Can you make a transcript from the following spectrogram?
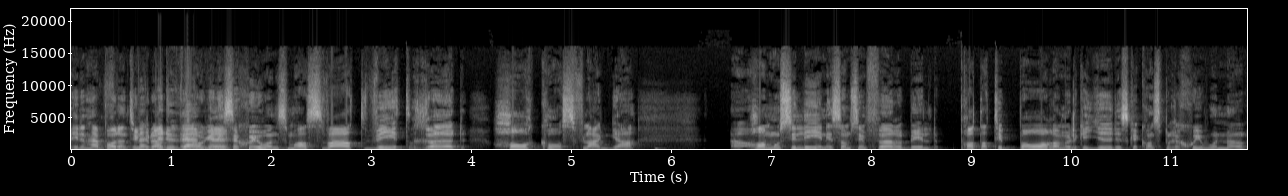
I den här podden tycker du att du vänder... en organisation som har svart, vit, röd hakkorsflagga, har Mussolini som sin förebild, pratar typ bara om olika judiska konspirationer.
